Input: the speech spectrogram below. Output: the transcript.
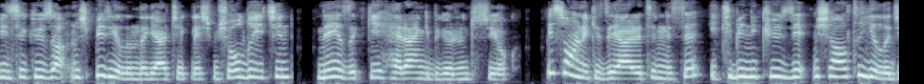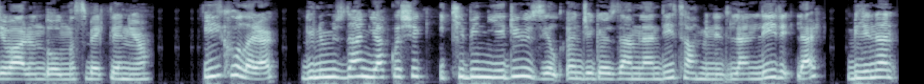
1861 yılında gerçekleşmiş olduğu için ne yazık ki herhangi bir görüntüsü yok. Bir sonraki ziyaretinin ise 2276 yılı civarında olması bekleniyor. İlk olarak günümüzden yaklaşık 2700 yıl önce gözlemlendiği tahmin edilen liritler bilinen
